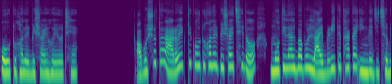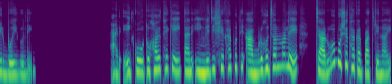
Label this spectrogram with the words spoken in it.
কৌতূহলের বিষয় হয়ে ওঠে। অবশ্য তার আরও একটি কৌতূহলের বিষয় ছিল মতিলালবাবুর লাইব্রেরিতে থাকা ইংরেজি ছবির বইগুলি। আর এই কৌতূহল থেকেই তার ইংরেজি শেখার প্রতি আগ্রহ জন্মালে চারুও বসে থাকার পাত্রী নয়।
